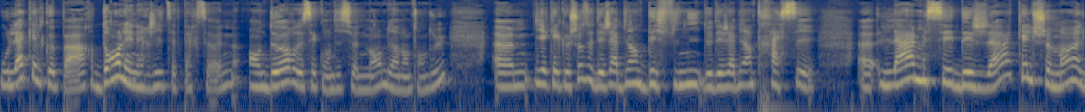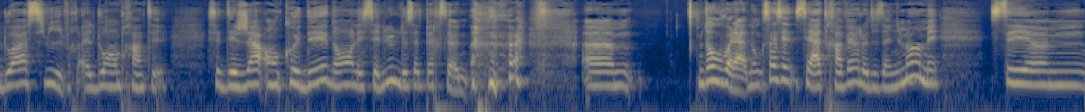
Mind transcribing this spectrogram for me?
où là quelque part dans l'énergie de cette personne, en dehors de ses conditionnements bien entendu, euh, il y a quelque chose de déjà bien défini, de déjà bien tracé. Euh, l'âme sait déjà quel chemin elle doit suivre, elle doit emprunter. C'est déjà encodé dans les cellules de cette personne. euh, donc voilà, donc ça c'est à travers le design humain, mais c'est euh,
